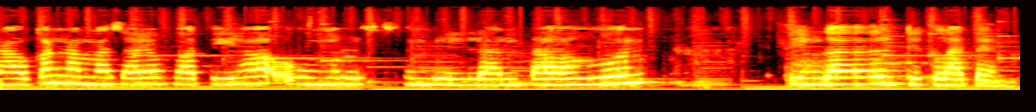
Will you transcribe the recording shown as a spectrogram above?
Kenalkan nama saya Fatiha, umur 9 tahun, tinggal di Klaten.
